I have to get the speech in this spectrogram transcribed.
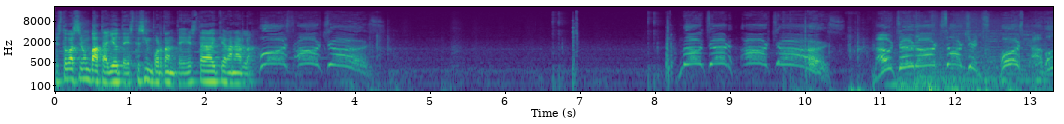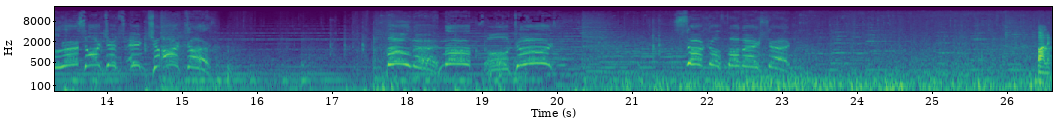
Esto va a ser un batallote. Este es importante. Esta hay que ganarla. Mounted archers! Mounted arch sergeants! Horse cavalry sergeants in charge! Bowmen! Move! Soldiers! Circle formation! Vale.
